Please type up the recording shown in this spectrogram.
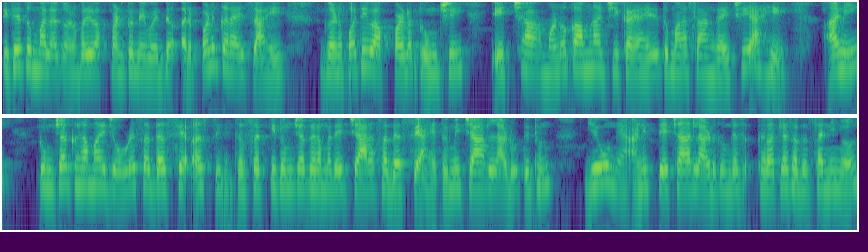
तिथे तुम्हाला गणपती बाप्पांना तो नैवेद्य अर्पण करायचा आहे. गणपती बाप्पांना तुमची इच्छा मनोकामना जी काय आहे ती तुम्हाला सांगायची आहे. आणि तुमच्या घरामध्ये जेवढे सदस्य असतील जसं की तुमच्या घरामध्ये चार सदस्य आहे तुम्ही चार लाडू तिथून घेऊन या आणि ते चार लाडू तुमच्या घरातल्या सदस्यांनी मिळून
